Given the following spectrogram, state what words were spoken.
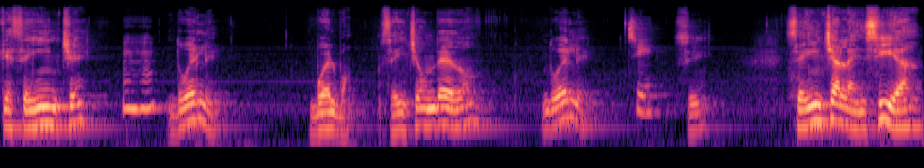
que se hinche, duele vuelvo, se hincha un dedo, duele. Sí. Sí. Se hincha la encía,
